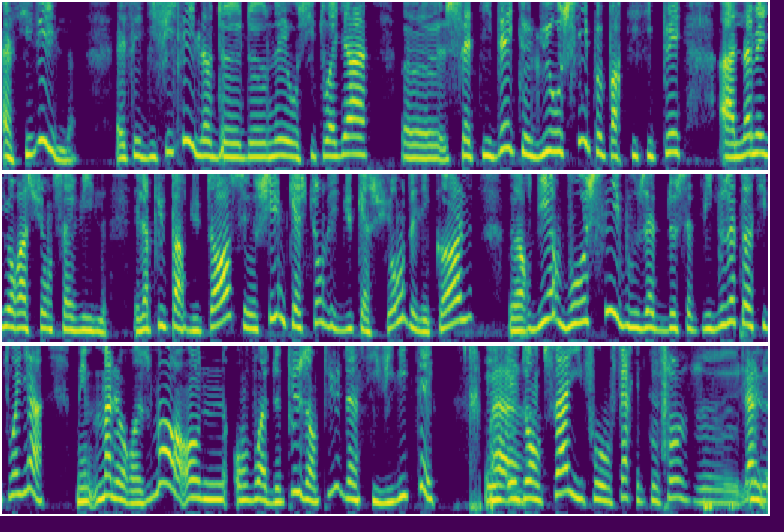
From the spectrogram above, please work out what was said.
incivils. Et c'est difficile hein, de donner aux citoyens euh, cette idée que lui aussi peut participer à l'amélioration de sa ville. Et la plupart du temps, c'est aussi une question d'éducation, de l'école, de leur dire, vous aussi, vous êtes de cette ville, vous êtes un citoyen. Mais malheureusement, on, on voit de plus en plus d'incivilité. Et, Bah, et donc ça, il faut faire quelque chose. euh, là, le-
